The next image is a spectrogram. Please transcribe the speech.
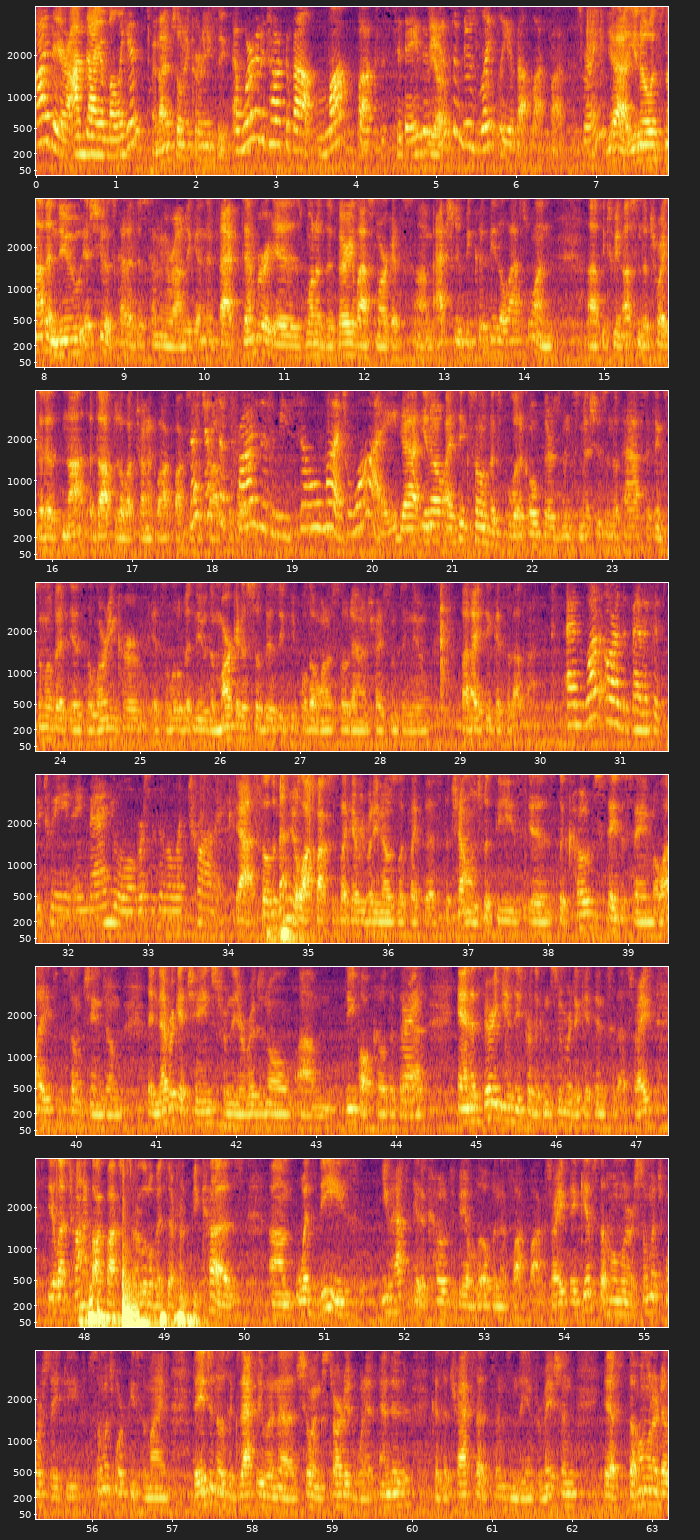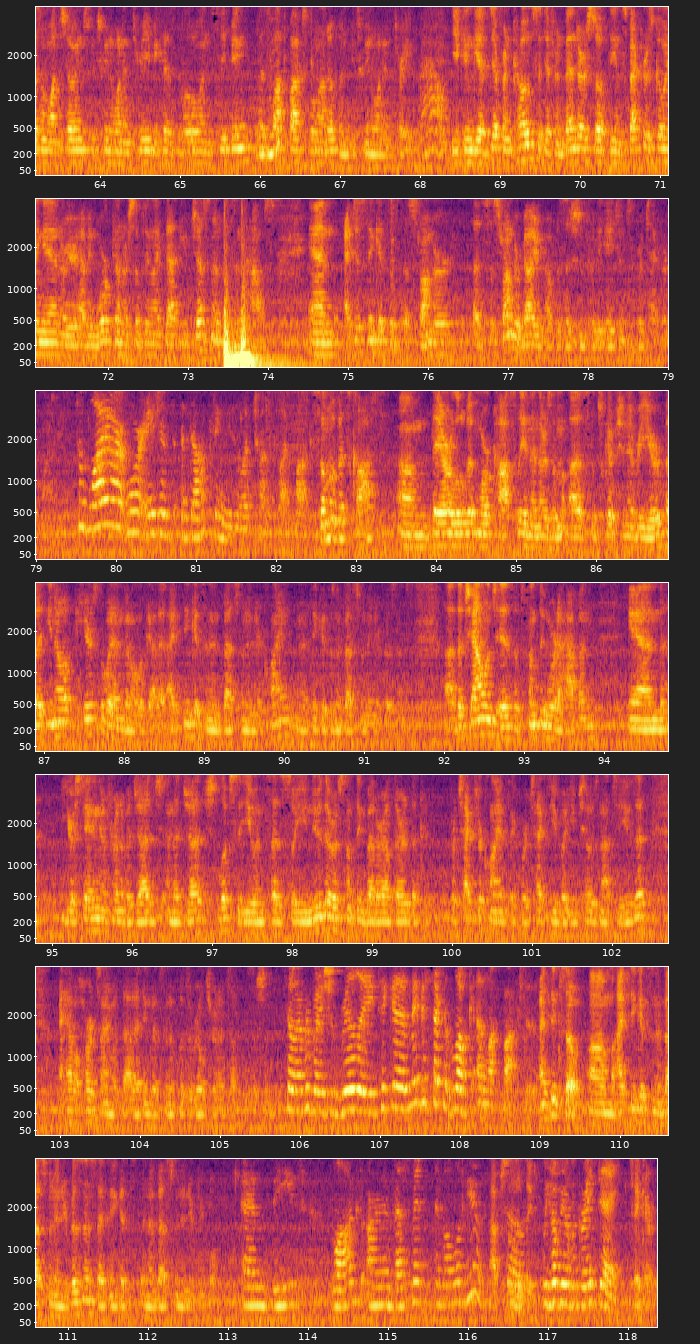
Hi there, I'm Diane Mulligan, And I'm Tony Carnesi. and we're going to talk about lockboxes today. There's are. been some news lately about lockboxes, right? Yeah, you know, it's not a new issue. It's kind of just coming around again. In fact, Denver is one of the very last markets. Um, actually, we could be the last one uh, between us and Detroit that have not adopted electronic lockboxes. That just across the board. surprises me so much. Why? Yeah, you know, I think some of it's political. There's been some issues in the past. I think some of it is the learning curve. It's a little bit new. The market is so busy, people don't want to slow down and try something new. But I think it's about time. And what are the benefits between a manual versus an electronic? Yeah, so the manual lock boxes, like everybody knows, look like this. The challenge with these is the codes stay the same. A lot of agents don't change them. They never get changed from the original um, default code that they Right. had. And it's very easy for the consumer to get into this, right? The electronic lock boxes are a little bit different because um, with these, you have to get a code to be able to open this lockbox, right? It gives the homeowner so much more safety, so much more peace of mind. The agent knows exactly when uh, showing started, when it ended, because it tracks that, it sends them the information. If the homeowner doesn't want showings between one and three because the little one's sleeping, this Mhm. lockbox will not open between one and three. Wow. You can give different codes to different vendors, so if the inspector's going in or you're having work done or something like that, you just know who's in the house. And I just think it's a, a stronger, it's a stronger value proposition for the agent to protect their client. So why aren't more agents adopting these electronic lock boxes? Some of it's cost. Um, they are a little bit more costly, and then there's a, a subscription every year. But you know, here's the way I'm going to look at it. I think it's an investment in your client, and I think it's an investment in your business. Uh, the challenge is if something were to happen, and you're standing in front of a judge, and the judge looks at you and says, "So you knew there was something better out there that could protect your client, could protect you, but you chose not to use it." I have a hard time with that. I think that's going to put the realtor in a tough position. So everybody should really take a maybe a second look at lock boxes. I think so. Um, I think it's an investment in your business. I think it's an investment in your people. and these vlogs are an investment in all of you. Absolutely. So we hope you have a great day. Take care.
